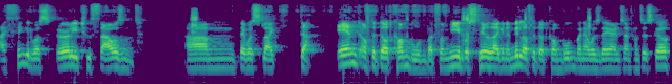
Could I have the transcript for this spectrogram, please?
I think it was early 2000. Um, there was like the end of the dot com boom, but for me, it was still like in the middle of the dot com boom when I was there in San Francisco.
